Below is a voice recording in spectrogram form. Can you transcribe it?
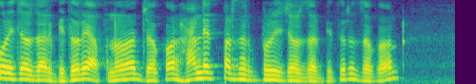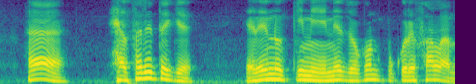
পরিচর্যার ভিতরে আপনারা যখন হান্ড্রেড পার্সেন্ট পরিচর্যার ভিতরে যখন হ্যাঁ হ্যাচারি থেকে রেনু কিনে এনে যখন পুকুরে ফালান,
